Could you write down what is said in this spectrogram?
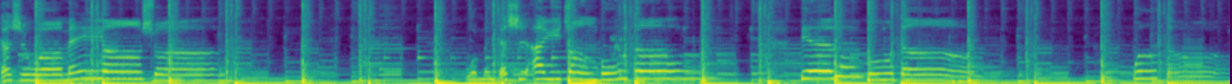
但是我没有说。们的事爱与众不同，别人不懂，我懂。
